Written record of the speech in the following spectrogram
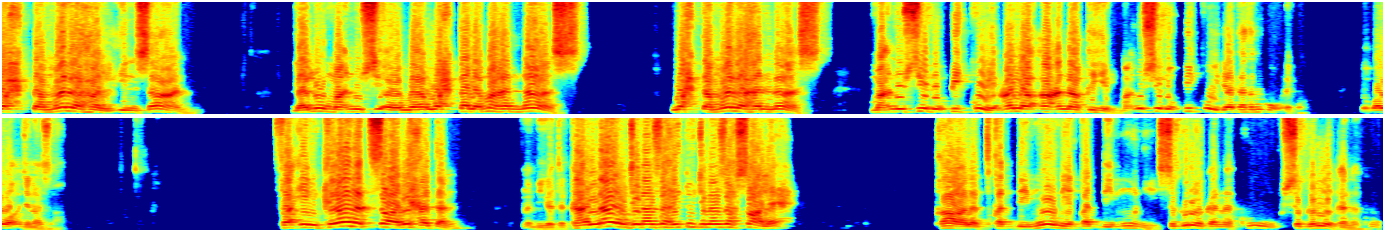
wahtamalahal insan lalu manusia wahtalamahan nas wahtamalahan nas manusia duk pikul ala a'naqihim. Manusia duk pikul di atas tengkuk depa duk bawa jenazah. Fa in kanat salihatan nabi kata kalau jenazah itu jenazah saleh qalat qaddimuni qaddimuni segerakan aku segerakan aku.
